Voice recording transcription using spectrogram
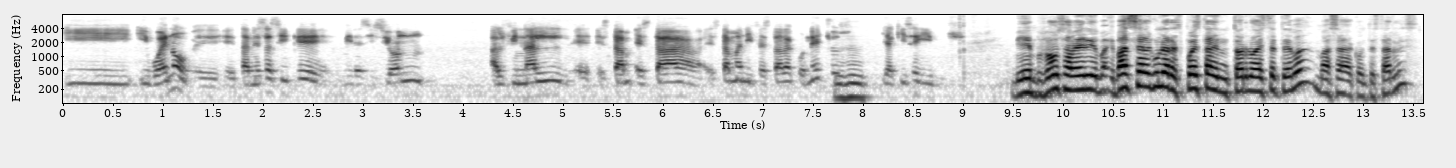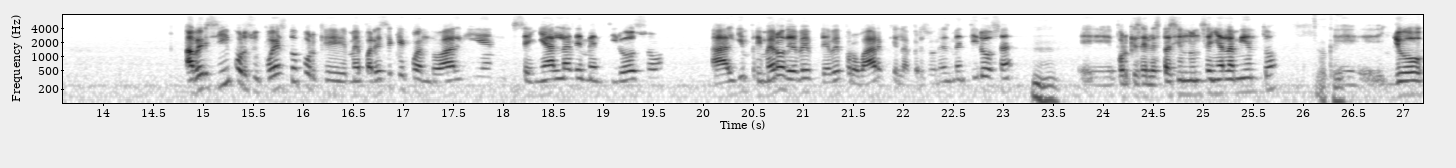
Y, bueno, eh, tan es así que mi decisión al final está, está, está manifestada con hechos y aquí seguimos. Bien, pues vamos a ver, ¿vas a hacer alguna respuesta en torno a este tema? ¿Vas a contestarles? A ver, sí, por supuesto, porque me parece que cuando alguien señala de mentiroso a alguien, primero debe, debe probar que la persona es mentirosa, eh, porque se le está haciendo un señalamiento. Eh, yo,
